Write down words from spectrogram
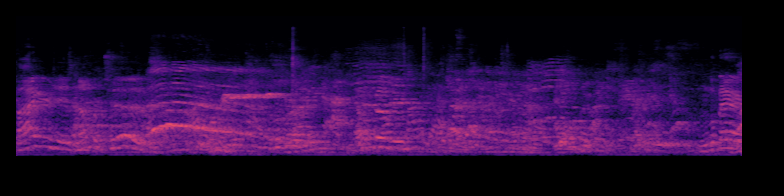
Tigers is number two. No Bears.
